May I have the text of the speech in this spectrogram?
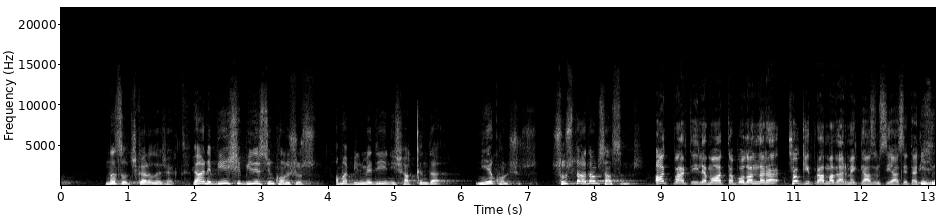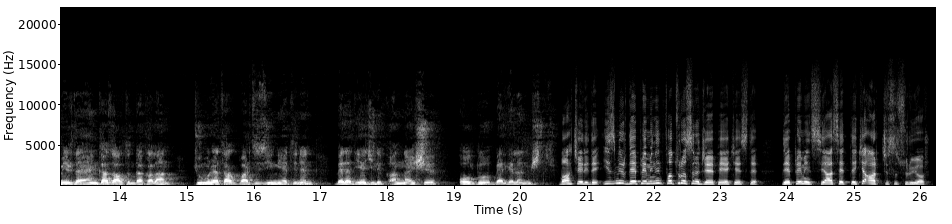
nasıl çıkarılacaktı? Yani bir işi bilirsin konuşursun. Ama bilmediğin iş hakkında niye konuşursun? Sus da adam sansınlar. AK Parti ile muhatap olanlara çok yıpranma vermek lazım siyaseten. İzmir'de enkaz altında kalan Cumhuriyet Halk Partisi zihniyetinin belediyecilik anlayışı olduğu belgelenmiştir. Bahçeli de İzmir depreminin faturasını CHP'ye kesti. Depremin siyasetteki artçısı sürüyor.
